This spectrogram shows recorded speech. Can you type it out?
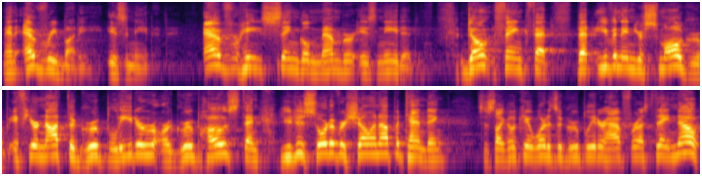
And everybody is needed. Every single member is needed. Don't think that, that even in your small group, if you're not the group leader or group host, then you just sort of are showing up attending. It's just like, okay, what does the group leader have for us today? No,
